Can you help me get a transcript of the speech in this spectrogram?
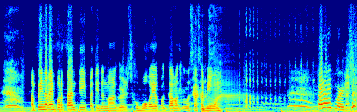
Ang pinaka-importante, pati doon mga girls, hubo kayo pagka mag-usap sabihin niyo. Pero it works.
